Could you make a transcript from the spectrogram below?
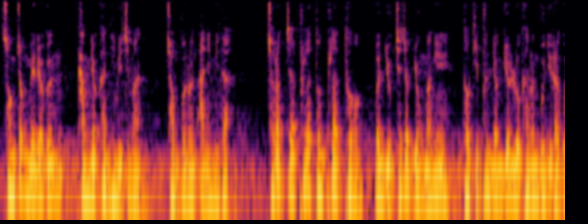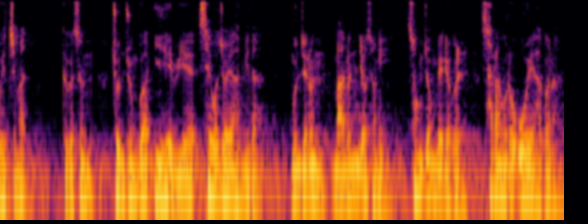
성적 매력은 강력한 힘이지만 전부는 아닙니다. 철학자 플라톤 플라토은 육체적 욕망이 더 깊은 연결로 가는 문이라고 했지만 그것은 존중과 이해 위에 세워져야 합니다. 문제는 많은 여성이 성적 매력을 사랑으로 오해하거나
